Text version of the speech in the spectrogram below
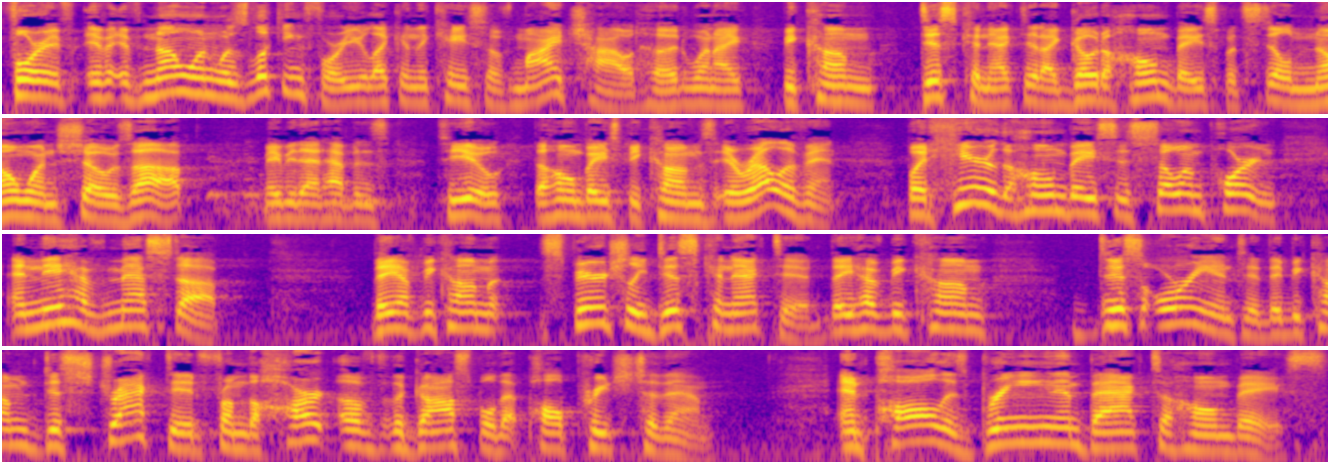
For if, if, if, no one was looking for you, like in the case of my childhood, when I become disconnected, I go to home base, but still no one shows up. Maybe that happens to you. The home base becomes irrelevant. But here, the home base is so important, and they have messed up. They have become spiritually disconnected. They have become disoriented, they become distracted from the heart of the gospel that Paul preached to them. And Paul is bringing them back to home base.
